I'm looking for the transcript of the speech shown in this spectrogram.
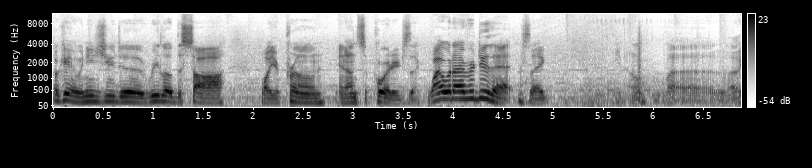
okay, we need you to reload the saw while you're prone and unsupported. He's like, why would I ever do that? It's like, you know, uh,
